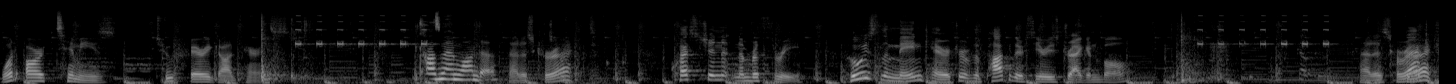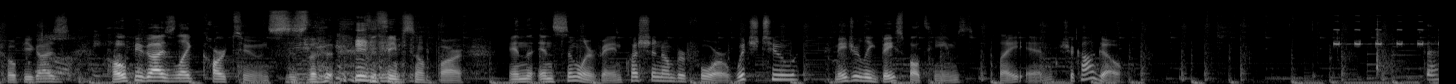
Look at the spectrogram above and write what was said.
What are Timmy's two fairy godparents? Cosmo and Wanda. That is correct. Question number three. Who is the main character of the popular series Dragon Ball? That is Correct. correct. Hope you guys hope you guys like cartoons. Is the, the theme so far. In the, in similar vein, question number four: Which two Major League Baseball teams play in Chicago? The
